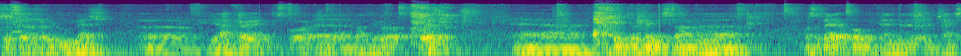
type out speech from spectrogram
It was a very good match. Uh, yeah, I'm very happy to score the 1-0 first. Uh, I think uh, uh, Chinese.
